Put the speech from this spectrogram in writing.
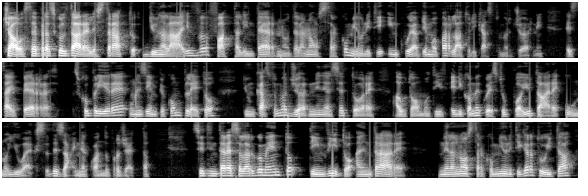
Ciao, stai per ascoltare l'estratto di una live fatta all'interno della nostra community in cui abbiamo parlato di Customer Journey e stai per scoprire un esempio completo di un Customer Journey nel settore automotive e di come questo può aiutare uno UX designer quando progetta. Se ti interessa l'argomento, ti invito a entrare nella nostra community gratuita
